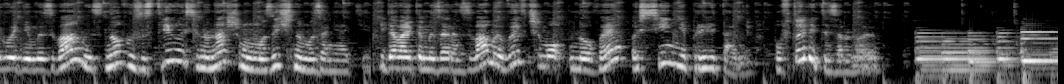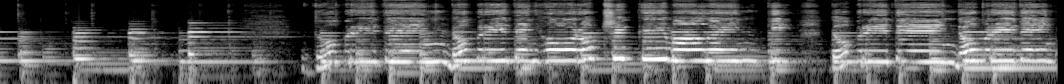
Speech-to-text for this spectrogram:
сьогодні ми з вами знову зустрілися на нашому музичному занятті. І давайте ми зараз з вами вивчимо нове осіннє привітання. Повторюйте за мною. Добрий день, добрий день, горобчики маленькі. Добрий день, добрий день,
